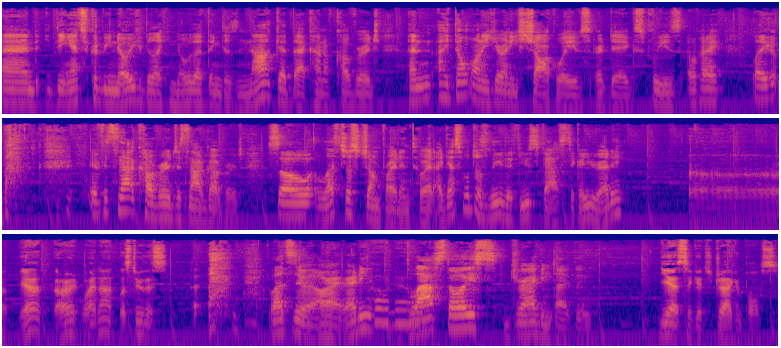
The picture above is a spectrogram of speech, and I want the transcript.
And the answer could be no. You could be like, no, that thing does not get that kind of coverage. And I don't want to hear any shockwaves or digs, please, okay? Like, if it's not coverage, it's not coverage. So let's just jump right into it. I guess we'll just leave it with you, Spastic. Are you ready? Uh, yeah. All right. Why not? Let's do this. Let's do it. Alright, ready? Oh, no. Blastoise, Dragon typing. Yes, it gets Dragon Pulse.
